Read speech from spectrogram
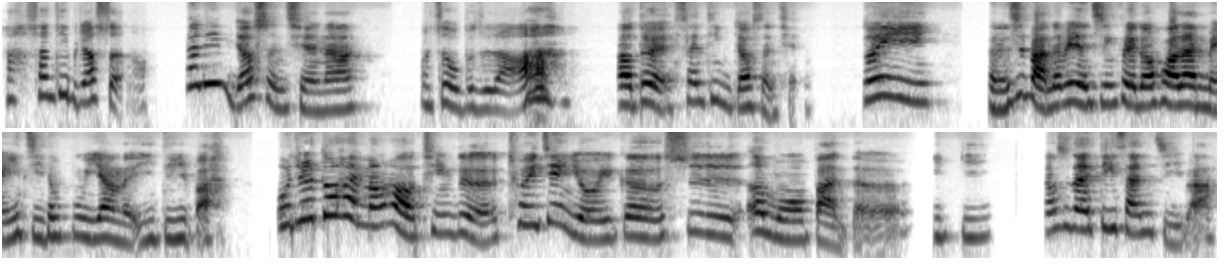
啊，三 D 比较省哦，三 D 比较省钱啊。哦，这我不知道啊。哦，对，三 D 比较省钱，所以可能是把那边的经费都花在每一集都不一样的 ED 吧。我觉得都还蛮好听的，推荐有一个是恶魔版的 ED，当时在第三集吧，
